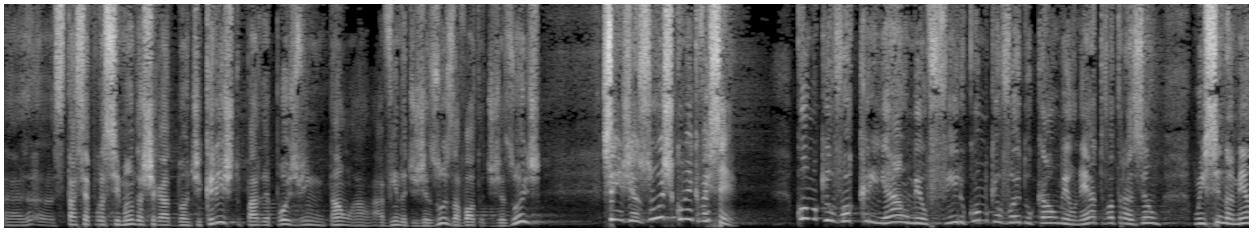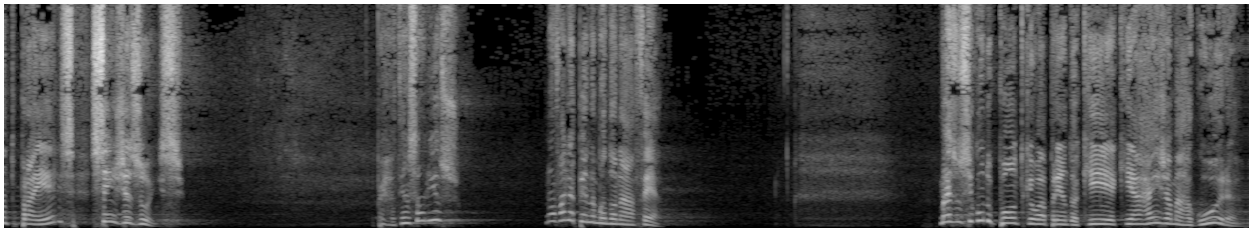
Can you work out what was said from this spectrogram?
é, estar se aproximando da chegada do anticristo, para depois vir então a, a vinda de Jesus, a volta de Jesus. Sem Jesus, como é que vai ser? Como que eu vou criar o meu filho? Como que eu vou educar o meu neto? Vou trazer um, um ensinamento para eles sem Jesus? Presta atenção nisso. Não vale a pena abandonar a fé. Mas o segundo ponto que eu aprendo aqui é que a raiz de amargura,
